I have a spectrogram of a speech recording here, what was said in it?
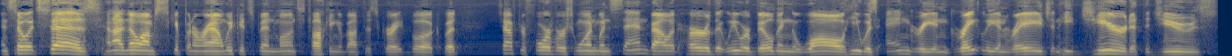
And so it says, and I know I'm skipping around, we could spend months talking about this great book, but chapter 4, verse 1 When Sanballat heard that we were building the wall, he was angry and greatly enraged, and he jeered at the Jews.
